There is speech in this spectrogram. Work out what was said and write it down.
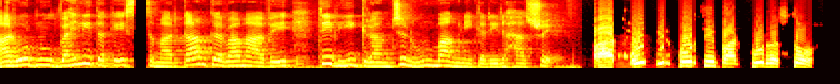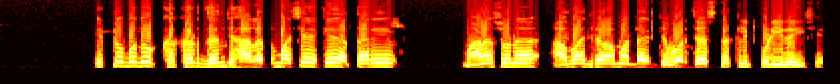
આ રોડનું વહેલી તકે સમારકામ કરવામાં આવે તેવી ગ્રામજનો માંગણી કરી રહ્યા છે. ભાટપુર વીરપુર રસ્તો. એટલો બધો ખખડધંજ હાલતમાં છે કે અત્યારે માણસોને આવવા જવા માટે જબરજસ્ત તકલીફ પડી રહી છે.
